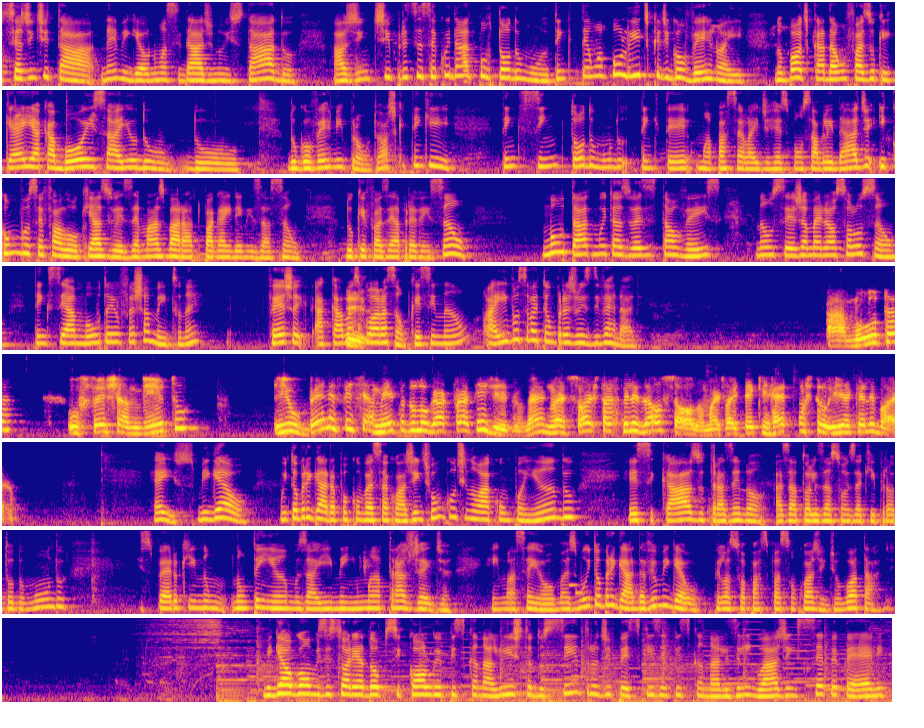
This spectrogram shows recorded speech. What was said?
se a gente está, né, Miguel, numa cidade, num estado, a gente precisa ser cuidado por todo mundo. Tem que ter uma política de governo aí. Não pode cada um faz o que quer e acabou e saiu do, do, do governo e pronto. Eu acho que tem que tem que sim, todo mundo tem que ter uma parcela aí de responsabilidade. E como você falou que às vezes é mais barato pagar a indenização do que fazer a prevenção, multar muitas vezes talvez não seja a melhor solução tem que ser a multa e o fechamento, né? Fecha, acaba Isso. a exploração, porque senão, aí você vai ter um prejuízo de verdade. A multa, o fechamento e o beneficiamento do lugar que foi atingido, né? Não é só estabilizar o solo, mas vai ter que reconstruir aquele bairro. É isso. Miguel, muito obrigada por conversar com a gente. Vamos continuar acompanhando esse caso, trazendo as atualizações aqui para todo mundo. Espero que não, não tenhamos aí nenhuma tragédia em Maceió. Mas muito obrigada, viu, Miguel, pela sua participação com a gente. Uma boa tarde. Miguel Gomes, historiador, psicólogo e psicanalista do Centro de Pesquisa em Psicanálise e Linguagem, CPPL,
